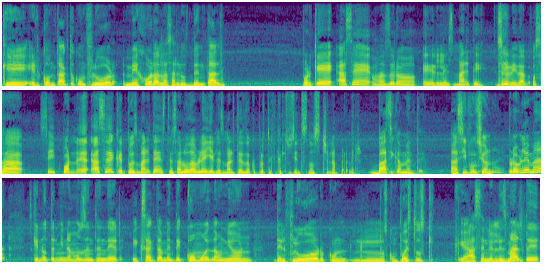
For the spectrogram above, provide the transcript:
que el contacto con flúor mejora la salud dental. Porque hace más duro el esmalte, en Sí. realidad. O sea, sí, pon- eh, hace que tu esmalte esté saludable y el esmalte es lo que protege que tus dientes no se echen a perder. Básicamente, así funciona. El problema es que no terminamos de entender exactamente cómo es la unión del flúor con los compuestos que, que hacen el esmalte,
